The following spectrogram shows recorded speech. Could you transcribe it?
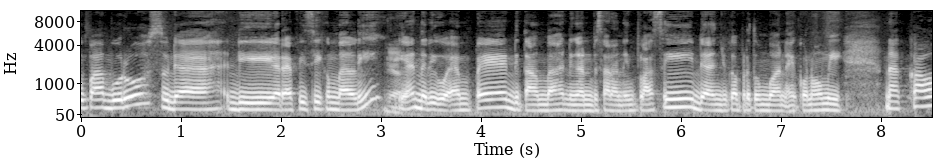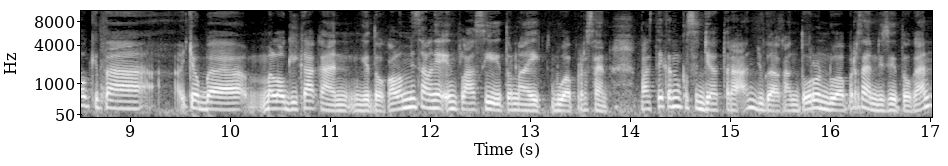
upah buruh sudah direvisi kembali ya. ya dari UMP ditambah dengan besaran inflasi dan juga pertumbuhan ekonomi. Nah, kalau kita coba melogikakan gitu. Kalau misalnya inflasi itu naik 2%, pasti kan kesejahteraan juga akan turun 2% di situ kan.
